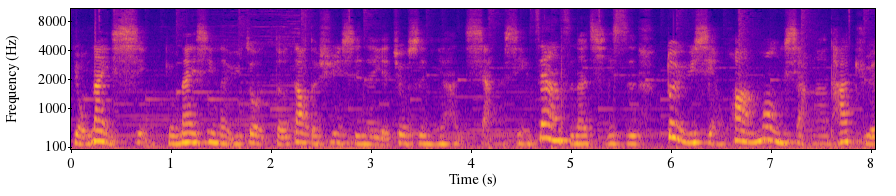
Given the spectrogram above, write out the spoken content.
有耐性。有耐性的宇宙得到的讯息呢，也就是你很相信。这样子呢，其实对于显化梦想呢，它绝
